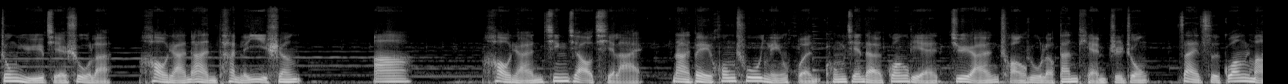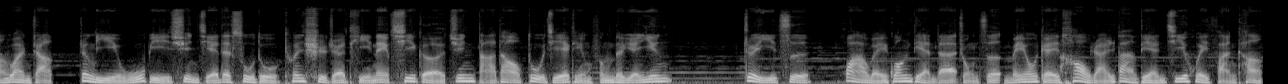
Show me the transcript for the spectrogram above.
终于结束了，浩然暗叹了一声：“啊！”浩然惊叫起来，那被轰出灵魂空间的光点居然闯入了丹田之中，再次光芒万丈，正以无比迅捷的速度吞噬着体内七个均达到渡劫顶峰的元婴。这一次化为光点的种子没有给浩然半点机会反抗，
